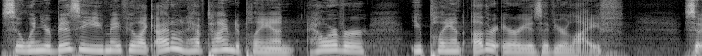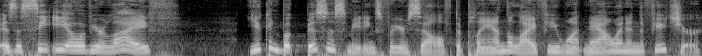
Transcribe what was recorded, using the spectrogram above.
So when you're busy, you may feel like, I don't have time to plan. However, you plan other areas of your life. So as a CEO of your life, you can book business meetings for yourself to plan the life you want now and in the future.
